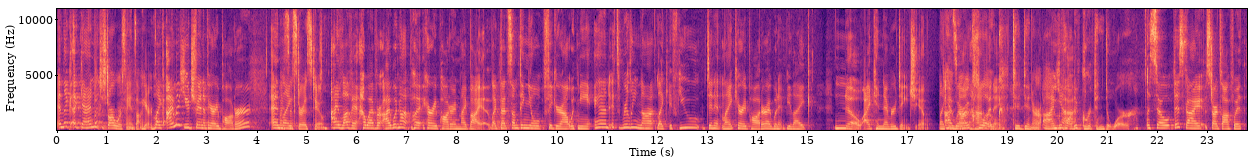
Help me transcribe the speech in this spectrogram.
And like again, Bunch of Star Wars fans out here. like I'm a huge fan of Harry Potter and My like sister is too. I love it. However, I would not put Harry Potter in my bio. Like that's something you'll figure out with me and it's really not like if you didn't like Harry Potter, I wouldn't be like no, I can never date you. Like it's I wear not a cloak happening. to dinner. I'm Yeah. part of Gryffindor. So this guy starts off with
